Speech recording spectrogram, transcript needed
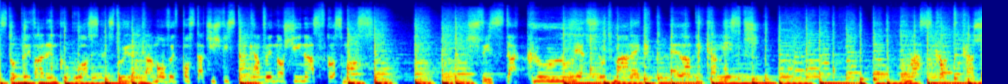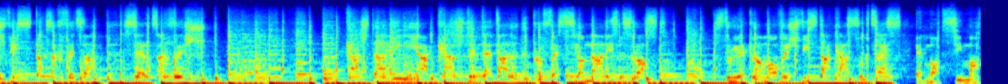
zdobywa rynku głos. Strój reklamowy w postaci świstaka wynosi nas w kosmos. Świstak króluje wśród marek. Ela Bika mistrz każdy detal Profesjonalizm, wzrost. Strój reklamowy świstaka Sukces, emocji, moc.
